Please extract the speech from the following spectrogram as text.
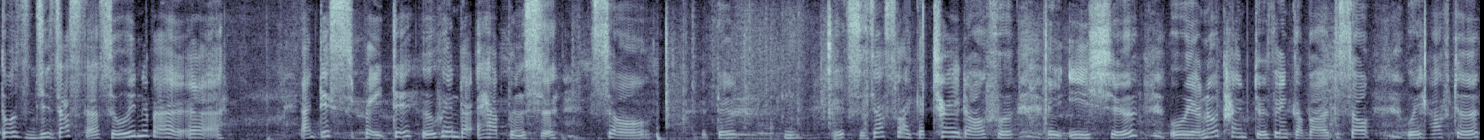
those disasters we never uh, anticipate when that happens. So it's just like a trade-off issue. We have no time to think about. So we have to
